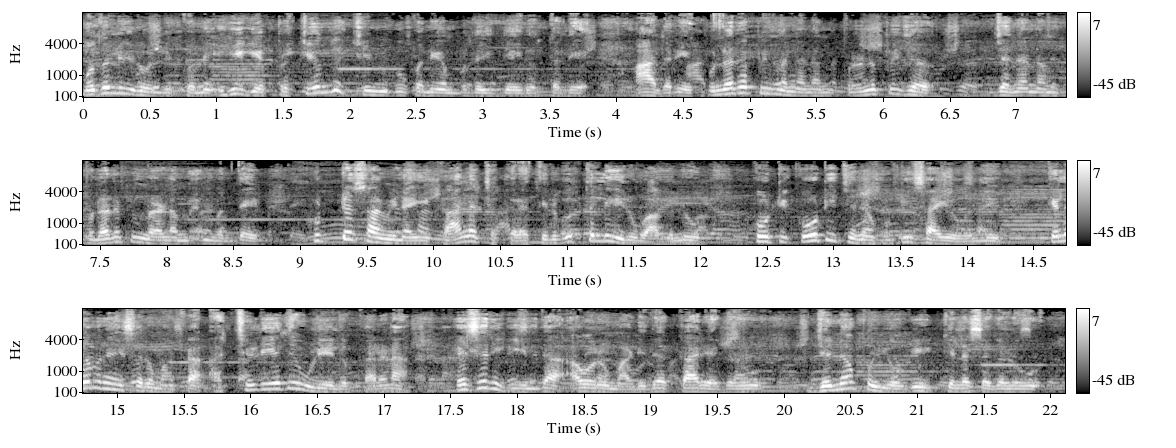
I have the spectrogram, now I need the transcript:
ಮೊದಲು ಇರುವಲ್ಲಿ ಕೊನೆ, ಹೀಗೆ ಪ್ರತಿಯೊಂದು ಜೀವಿಗೂ ಕೊನೆ ಎಂಬುದು ಇದ್ದೇ ಇರುತ್ತದೆ. ಆದರೆ ಪುನರಪಿ ಮನನಂ, ಪುನರಪಿ ಜನನಂ, ಪುನರಪಿ ಮರಣಂ ಎಂಬಂತೆ ಹುಟ್ಟು ಸಾವಿನ ಈ ಕಾಲಚಕ್ರ ತಿರುಗುತ್ತಲೇ ಇರುವಾಗಲೂ ಕೋಟಿ ಕೋಟಿ ಜನ ಹುಟ್ಟಿ ಸಾಯುವಲ್ಲಿ ಕೆಲವರ ಹೆಸರು ಮಾತ್ರ ಅಚ್ಚಳಿಯದೆ ಉಳಿಯಲು ಕಾರಣ ಹೆಸರಿಗೆಯಿಂದ ಅವರು ಮಾಡಿದ ಕಾರ್ಯಗಳು, ಜನೋಪಯೋಗಿ ಕೆಲಸಗಳು.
